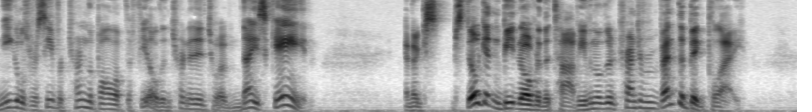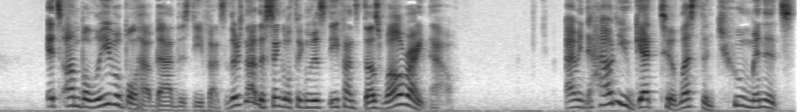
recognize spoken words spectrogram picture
an Eagles receiver turn the ball up the field and turn it into a nice gain? And they're still getting beaten over the top, even though they're trying to prevent the big play. It's unbelievable how bad this defense. There's not a single thing this defense does well right now. I mean, how do you get to less than two minutes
